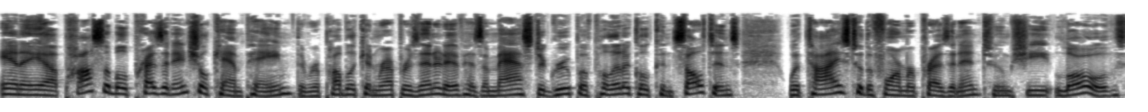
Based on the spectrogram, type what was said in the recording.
in a uh, possible presidential campaign, the Republican representative has amassed a group of political consultants with ties to the former president, whom she loathes,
